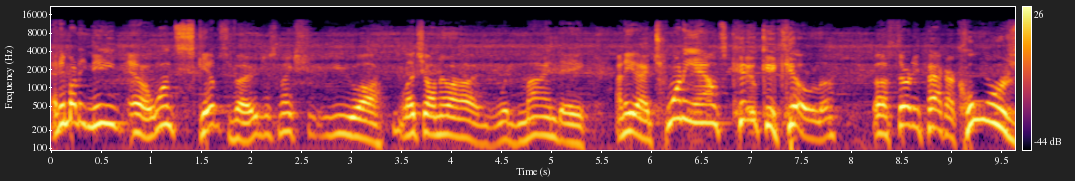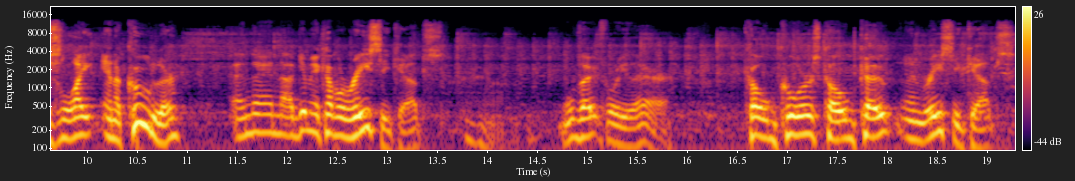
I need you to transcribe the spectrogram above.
anybody need uh, skips vote? Just make sure you uh, let y'all know I would mind a. I need a 20 ounce Coca Cola, a 30 pack of Coors Light in a cooler, and then uh, give me a couple Reese cups. We'll vote for you there cold Coors, cold Coke, and Reese cups.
